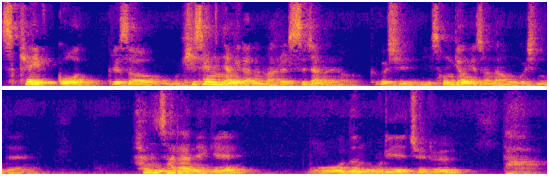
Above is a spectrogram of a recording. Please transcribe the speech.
스케이프꽃 그래서 희생양이라는 말을 쓰잖아요. 그것이 성경에서 나온 것인데 한 사람에게 모든 우리의 죄를 다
